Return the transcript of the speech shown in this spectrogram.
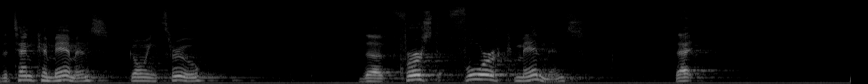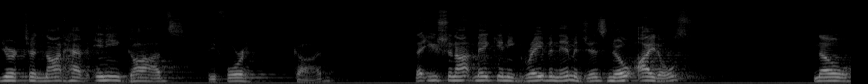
the Ten Commandments, going through, the first four commandments that you're to not have any gods before God that you should not make any graven images, no idols, no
